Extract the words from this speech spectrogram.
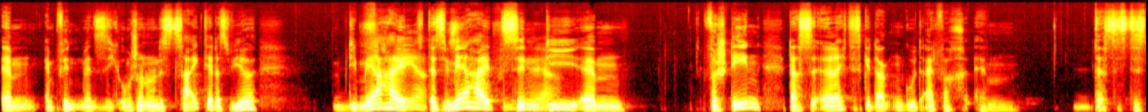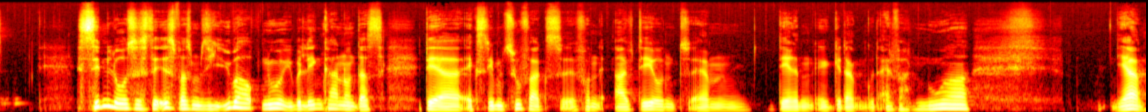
ähm, empfinden, wenn sie sich umschauen. Und es zeigt ja, dass wir die Mehrheit, mehr. dass die Mehrheit sind, mehr, ja. die ähm, verstehen, dass äh, rechtes Gedankengut einfach, ähm, dass es das Sinnloseste ist, was man sich überhaupt nur überlegen kann und dass der extreme Zuwachs äh, von AfD und ähm, deren äh, Gedankengut einfach nur, ja,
